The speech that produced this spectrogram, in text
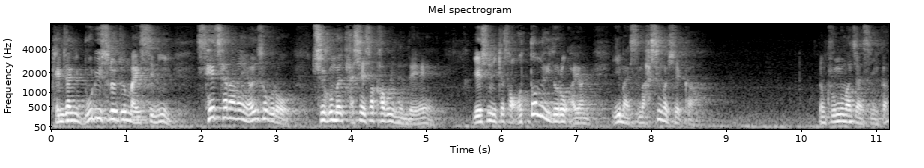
굉장히 무리수를 둔 말씀이 세 차례나 연속으로 죽음을 다시 해석하고 있는데 예수님께서 어떤 의도로 과연 이 말씀을 하신 것일까? 그럼 궁금하지 않습니까?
